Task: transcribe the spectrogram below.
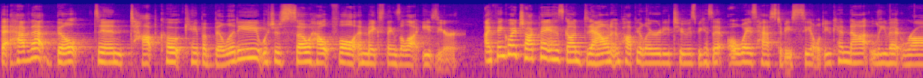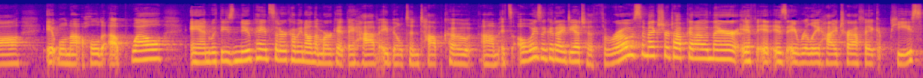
that have that built-in top coat capability, which is so helpful and makes things a lot easier. I think why chalk paint has gone down in popularity too is because it always has to be sealed. You cannot leave it raw. It will not hold up well. And with these new paints that are coming on the market, they have a built-in top coat. Um, it's always a good idea to throw some extra top coat on there if it is a really high traffic piece.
